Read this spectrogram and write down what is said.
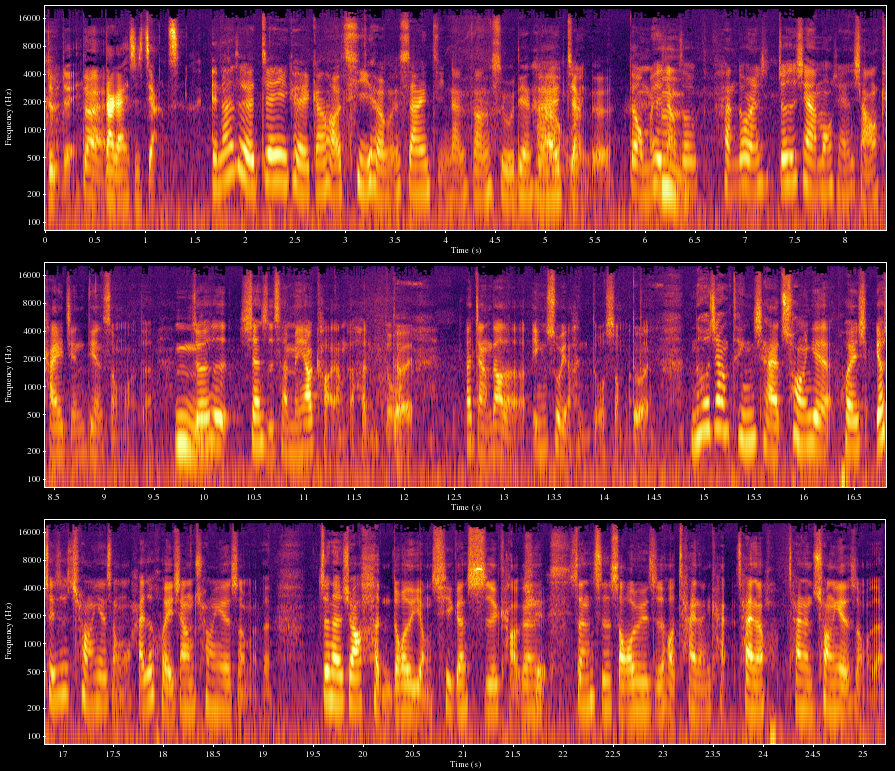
对不对？对，大概是这样子。哎、欸，那这个建议可以刚好契合我们上一集南方书店他在讲的。对，我们也讲说，很多人就是现在梦想是想要开一间店什么的，嗯，就是现实层面要考量的很多，对，要讲到的因素也很多什么的。对，然后这样听起来，创业回，尤其是创业什么，还是回乡创业什么的，真的需要很多的勇气跟思考，跟深思熟虑之后才能开，才能才能创业什么的。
